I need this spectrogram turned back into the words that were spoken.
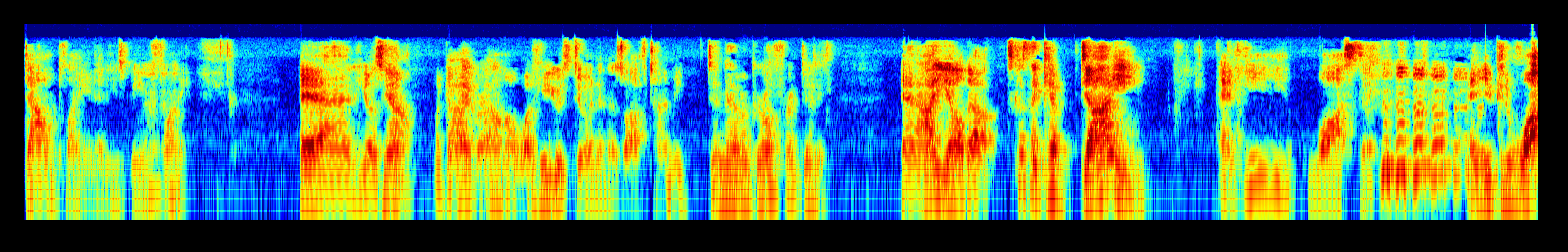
downplaying it. He's being Mhm. funny. And he goes, you know, MacGyver, I don't know what he was doing in his off time. He didn't have a girlfriend, did he? And I yelled out, it's because they kept dying. And he lost it. And you can, wa-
